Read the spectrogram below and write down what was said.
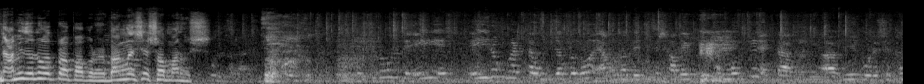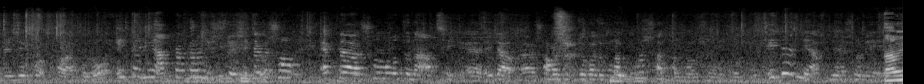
না, আমি ধন্যবাদ পাবো বাংলাদেশের সব মানুষ। এইরকম একটা উদযাপনও আমরা দেখছি। সাবেক প্রধানমন্ত্রীর একটা নিয়ে করে সেখানে যে করা হলো। এটা নিয়ে আপনার কারণ নিশ্চয়ই সেটা একটা সমালোচনা আছে এটা সামাজিক যোগাযোগ মাধ্যমে সাধারণ মানুষের এটা নিয়ে আপনি আসলে আমি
